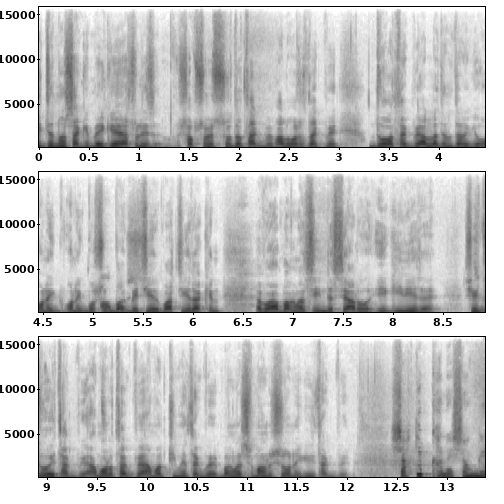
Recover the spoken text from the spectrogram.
এই জন্য সাকিব ভাইকে আসলে সবসময় শ্রদ্ধা থাকবে ভালোবাসা থাকবে দোয়া থাকবে আল্লাহ যেন তাকে অনেক অনেক বছর বেঁচিয়ে বাঁচিয়ে রাখেন এবং বাংলাদেশ ইন্ডাস্ট্রি আরও এগিয়ে নিয়ে যায়। সেই দোয়াই থাকবে। আমারও থাকবে আমার টিমে থাকবে বাংলাদেশের মানুষের অনেকেরই থাকবে। শাকিব খানের সঙ্গে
